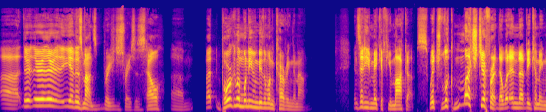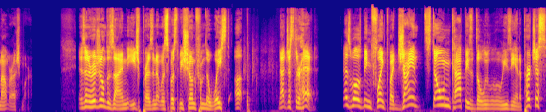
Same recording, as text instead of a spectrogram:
uh, there, there, there, yeah, those mountains just racist as hell. Um, but Borglum wouldn't even be the one carving the mountain. Instead, he'd make a few mock-ups, which look much different than what ended up becoming Mount Rushmore. As an original design, each president was supposed to be shown from the waist up, not just their head, as well as being flanked by giant stone copies of the Louisiana Purchase,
